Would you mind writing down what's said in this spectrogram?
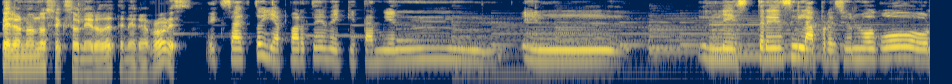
Pero no nos exoneró de tener errores. Exacto, y aparte de que también el, el estrés y la presión luego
